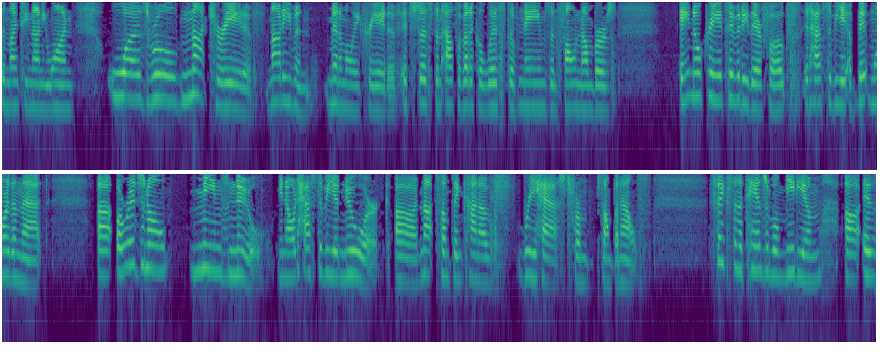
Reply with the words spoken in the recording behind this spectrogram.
in 1991 was ruled not creative, not even minimally creative. It's just an alphabetical list of names and phone numbers. Ain't no creativity there, folks. It has to be a bit more than that. Uh, original means new. You know, it has to be a new work, uh, not something kind of rehashed from something else. Fixed in a tangible medium uh, is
